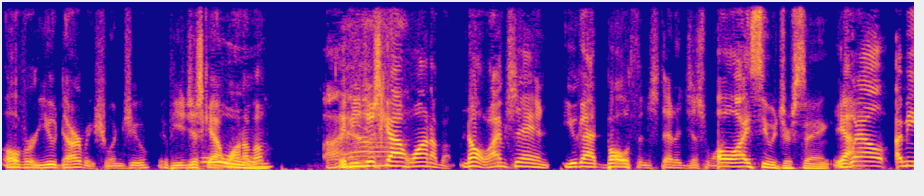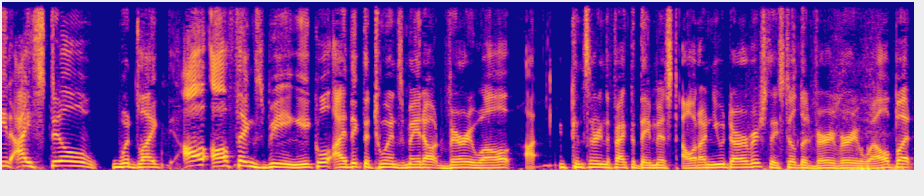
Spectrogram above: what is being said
over Yu Darvish, wouldn't you? If you just got one of them. If you just got one of them. No, I'm saying you got both instead of just one. Oh, I see what you're saying. Yeah. Well, I mean, I still would like all all things being equal. I think the Twins made out very well, uh, considering the fact that they missed out on Yu, Darvish. They still did very very well. But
